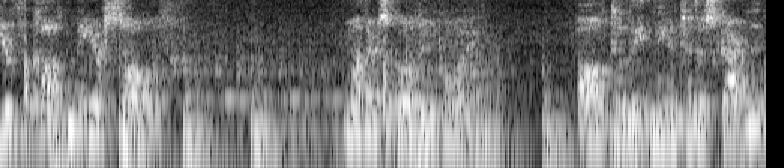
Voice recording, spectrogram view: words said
You've called me your soul. Mother's golden boy. All to lead me into this garden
